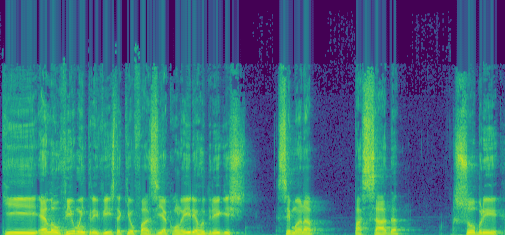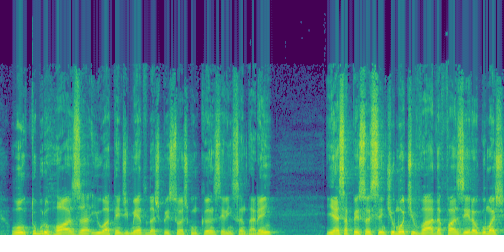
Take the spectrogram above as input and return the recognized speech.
que ela ouviu uma entrevista que eu fazia com Leíria Rodrigues semana passada sobre o Outubro Rosa e o atendimento das pessoas com câncer em Santarém. E essa pessoa se sentiu motivada a fazer algumas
